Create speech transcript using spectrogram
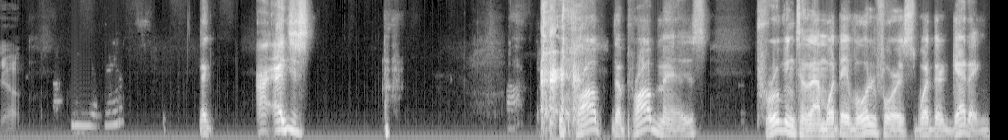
Yeah. Like, I, I just the prob the problem is proving to them what they voted for is what they're getting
